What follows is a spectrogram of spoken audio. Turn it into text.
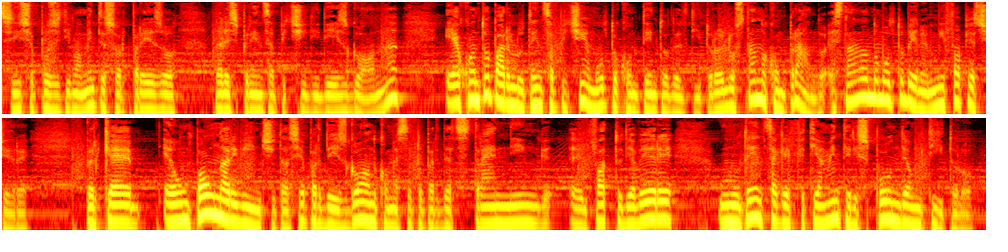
si dice positivamente sorpreso dall'esperienza PC di Days Gone e a quanto pare l'utenza PC è molto contento del titolo e lo stanno comprando e sta andando molto bene, mi fa piacere perché è un po' una rivincita sia per Days Gone come è stato per Death Stranding il fatto di avere un'utenza che effettivamente risponde a un titolo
